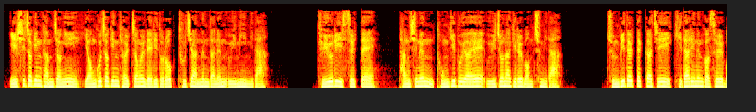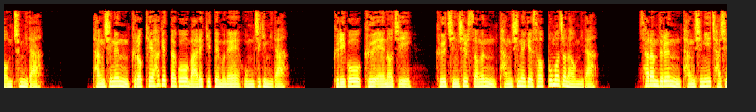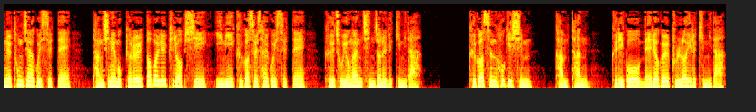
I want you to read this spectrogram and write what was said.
일시적인 감정이 영구적인 결정을 내리도록 두지 않는다는 의미입니다. 규율이 있을 때 당신은 동기부여에 의존하기를 멈춥니다. 준비될 때까지 기다리는 것을 멈춥니다. 당신은 그렇게 하겠다고 말했기 때문에 움직입니다. 그리고 그 에너지, 그 진실성은 당신에게서 뿜어져 나옵니다. 사람들은 당신이 자신을 통제하고 있을 때 당신의 목표를 떠벌릴 필요 없이 이미 그것을 살고 있을 때 그 조용한 진전을 느낍니다. 그것은 호기심, 감탄, 그리고 매력을 불러일으킵니다.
